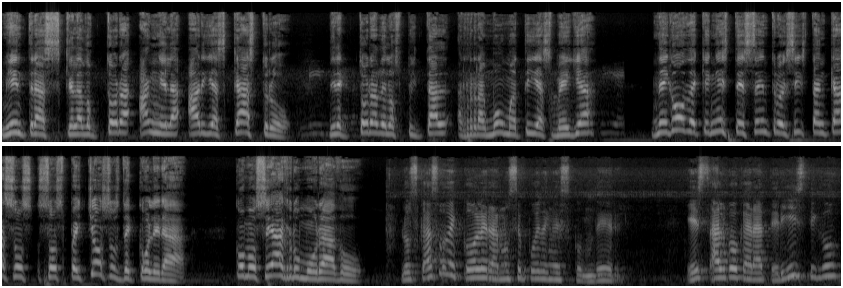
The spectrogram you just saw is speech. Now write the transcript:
Mientras que la doctora Ángela Arias Castro, directora del Hospital Ramón Matías Mella, negó de que en este centro existan casos sospechosos de cólera, como se ha rumorado. Los casos de cólera no se pueden esconder. Es algo característico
